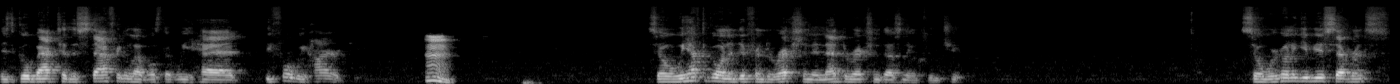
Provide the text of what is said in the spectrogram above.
is go back to the staffing levels that we had before we hired you. Mm. So we have to go in a different direction, and that direction doesn't include you. So we're going to give you a severance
